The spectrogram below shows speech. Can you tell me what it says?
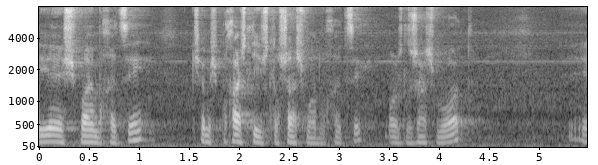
יהיה שבועיים וחצי, כשהמשפחה שלי היא שלושה שבועות וחצי, או שלושה שבועות. אה,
